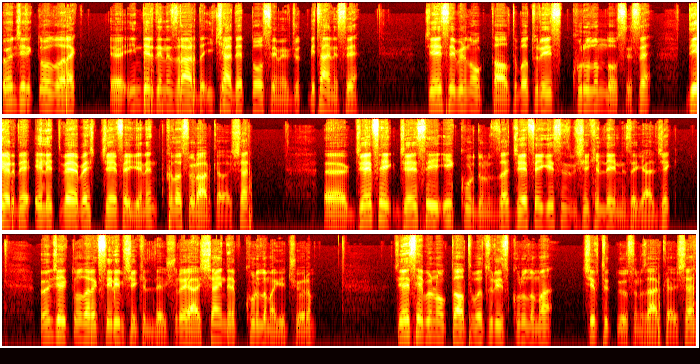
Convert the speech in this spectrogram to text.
Öncelikli olarak e, indirdiğiniz RAR'da 2 adet dosya mevcut. Bir tanesi CS 1.6 Batu kurulum dosyası. Diğeri de Elite V5 CFG'nin klasörü arkadaşlar. E, CF, CS'yi ilk kurduğunuzda CFG'siz bir şekilde elinize gelecek. Öncelikli olarak seri bir şekilde şuraya aşağı indirip kuruluma geçiyorum. CS 1.6 Baturis kuruluma çift tıklıyorsunuz arkadaşlar.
